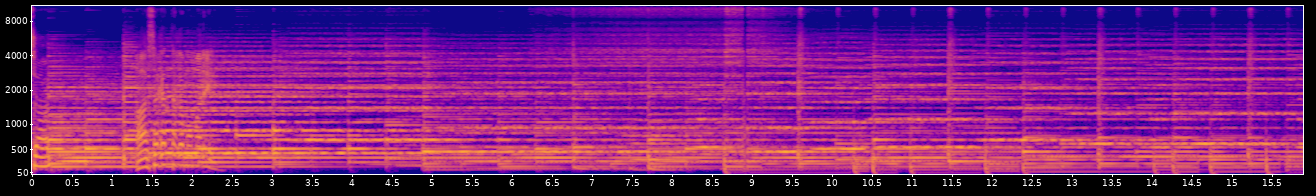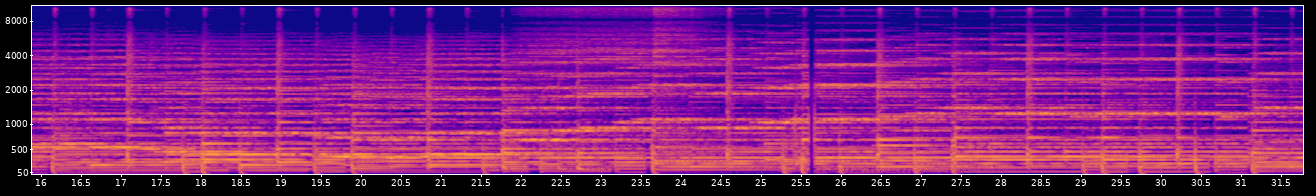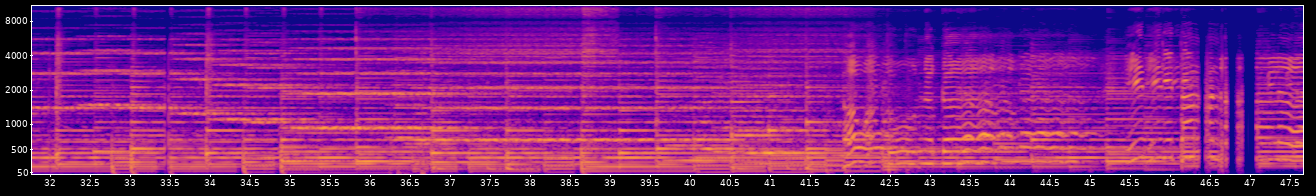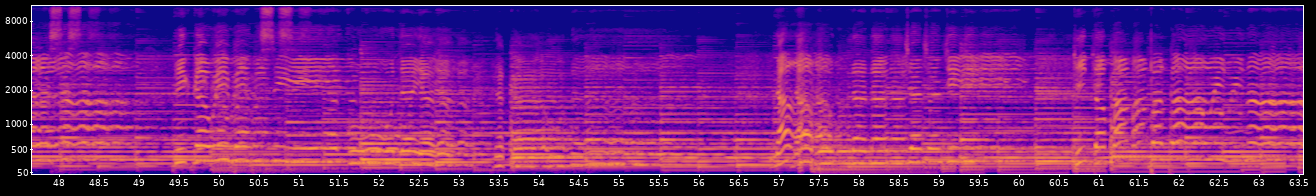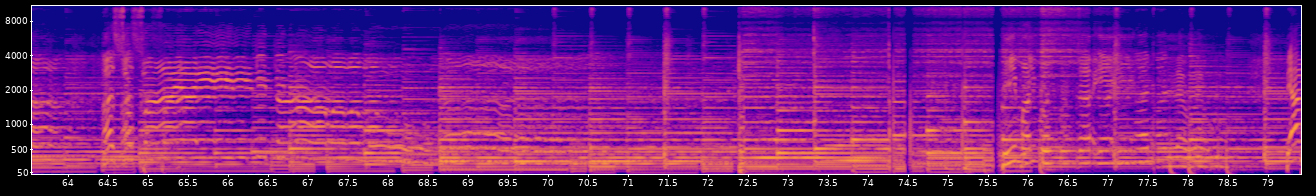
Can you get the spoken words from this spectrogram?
sa... Ah, sagat na ka mama. Naabot na ng janji Kita magpagawin na Asusayain kita mamamuhay Di matungkain adlaw Biyang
